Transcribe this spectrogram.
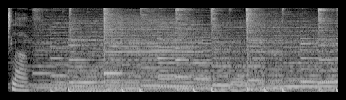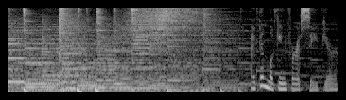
Ravage Love. I've been looking for a savior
